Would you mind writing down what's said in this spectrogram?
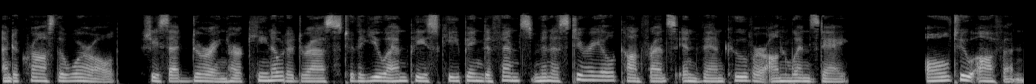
and across the world, she said during her keynote address to the UN Peacekeeping Defense Ministerial Conference in Vancouver on Wednesday. All too often,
